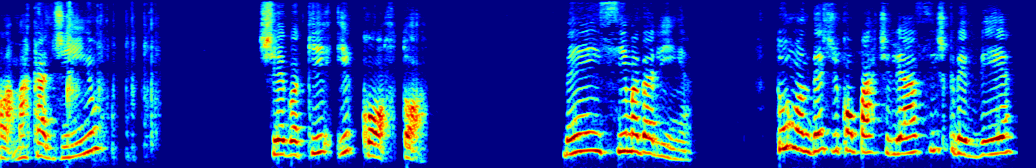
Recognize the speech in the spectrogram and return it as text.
Tá lá, marcadinho. Chego aqui e corto, ó. Bem em cima da linha. Turma, não deixe de compartilhar, se inscrever,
